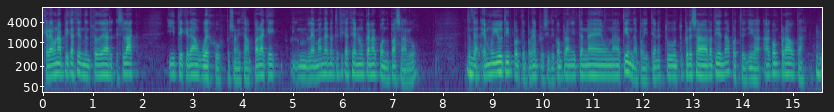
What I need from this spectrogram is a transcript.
crear una aplicación dentro de Al- Slack y te crea un webhook personalizado para que le mandes notificaciones en un canal cuando pasa algo. Entonces Vale. es muy útil porque, por ejemplo, si te compran en internet una tienda, pues tienes tu, tu empresa la tienda, pues te llega, ha comprado tal. Ujú.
